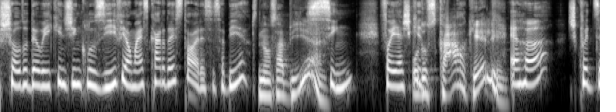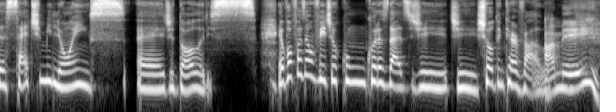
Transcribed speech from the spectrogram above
O show do The Weeknd, inclusive, é o mais caro da história, você sabia? Não sabia? Sim. Foi, acho que. O dos carros, aquele? Aham. Acho que foi 17 milhões é, de dólares. Eu vou fazer um vídeo com curiosidades de, de show do intervalo. Amei.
